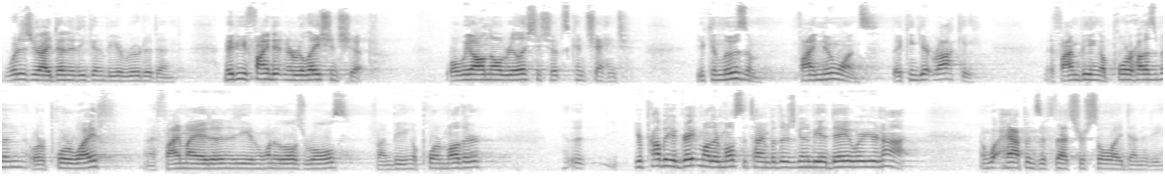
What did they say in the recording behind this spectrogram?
What is your identity going to be rooted in? Maybe you find it in a relationship. Well, we all know relationships can change. You can lose them, find new ones. They can get rocky. If I'm being a poor husband or a poor wife, and I find my identity in one of those roles, if I'm being a poor mother, uh, you're probably a great mother most of the time, but there's going to be a day where you're not. And what happens if that's your sole identity?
